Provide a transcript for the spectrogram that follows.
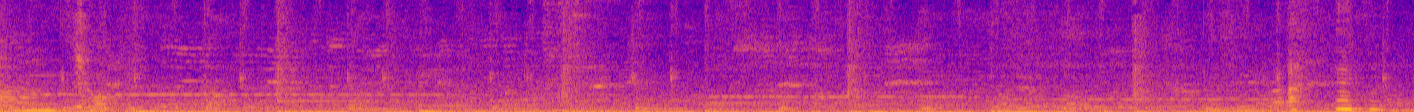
アンチョビうん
